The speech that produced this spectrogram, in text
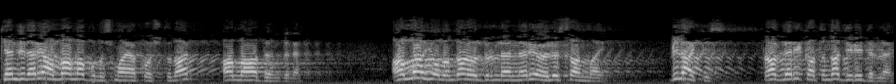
Kendileri Allah'la buluşmaya koştular, Allah'a döndüler. Allah yolunda öldürülenleri ölü sanmayın. Bilakis Rableri katında diridirler.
